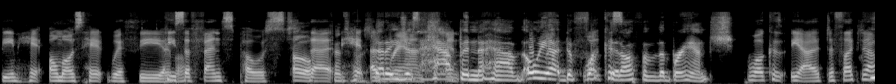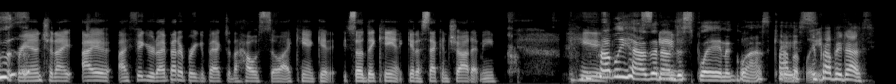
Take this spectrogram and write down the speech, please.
being hit, almost hit with the piece of fence post Oh, that fence hit post. a that he just branch and- happened to have. Oh yeah, deflected 'cause- off of the branch. Well, because yeah, it deflected off the branch, and I, I, I figured I better bring it back to the house so I can't get so they can't get a second shot at me. He, probably has it on display in a glass case. Probably. He probably does.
